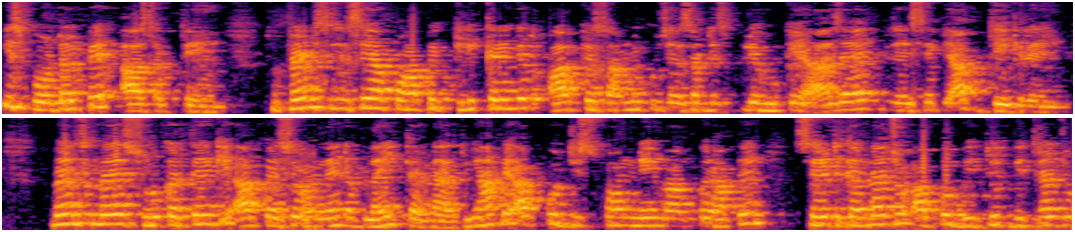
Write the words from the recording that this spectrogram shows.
इस पोर्टल पे आ सकते हैं। तो फ्रेंड्स जैसे आप वहाँ पे क्लिक करेंगे तो आपके सामने कुछ ऐसा डिस्प्ले होके आ जाए जैसे कि आप देख रहे हैं। फ्रेंड्स मैं शुरू करते हैं कि आप कैसे ऑनलाइन अप्लाई करना है। तो यहाँ पे आपको डिस्काउंट नेम आपको यहाँ पे सिलेक्ट करना है, जो आपको विद्युत वितरण जो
